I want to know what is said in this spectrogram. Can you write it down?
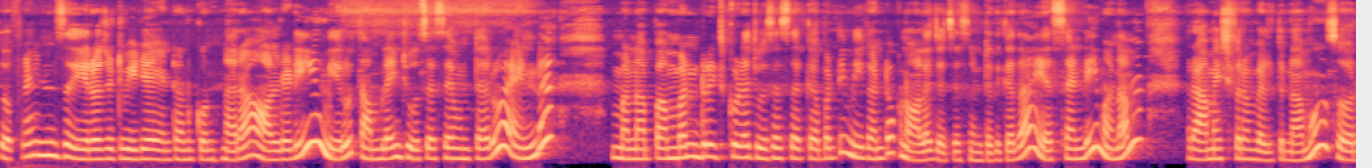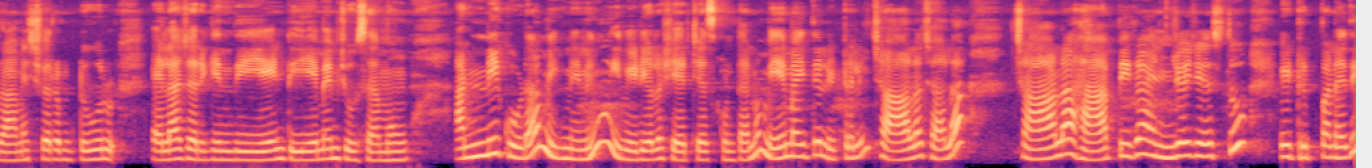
సో ఫ్రెండ్స్ ఈరోజు వీడియో ఏంటనుకుంటున్నారా? ఆల్రెడీ మీరు తమ్లైన్ చూసేసే ఉంటారు అండ్ మన పంబన్ బ్రిడ్జ్ కూడా చూసేస్తారు కాబట్టి మీకంటూ ఒక నాలెడ్జ్ వచ్చేసి ఉంటుంది కదా? ఎస్ అండి మనం రామేశ్వరం వెళ్తున్నాము. సో రామేశ్వరం టూర్ ఎలా జరిగింది? ఏంటి? ఏమేమి చూసాము? అన్నీ కూడా మీకు నేను ఈ వీడియోలో షేర్ చేసుకుంటాను. మేమైతే లిటరలీ చాలా చాలా చాలా హ్యాపీగా ఎంజాయ్ చేస్తూ ఈ ట్రిప్ అనేది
